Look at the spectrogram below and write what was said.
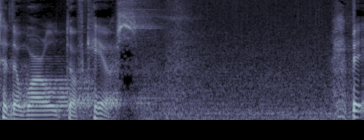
to the world of chaos. But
